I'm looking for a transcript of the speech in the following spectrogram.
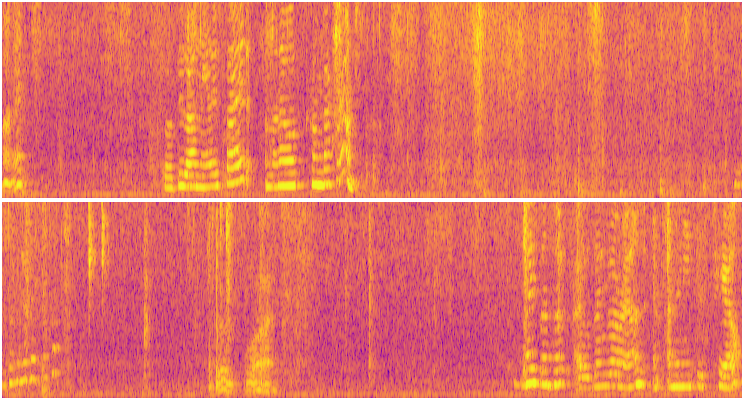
on it. So I'll do that on the other side, and then I'll come back around. Nice unhooked, I will then go around and underneath his tail.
